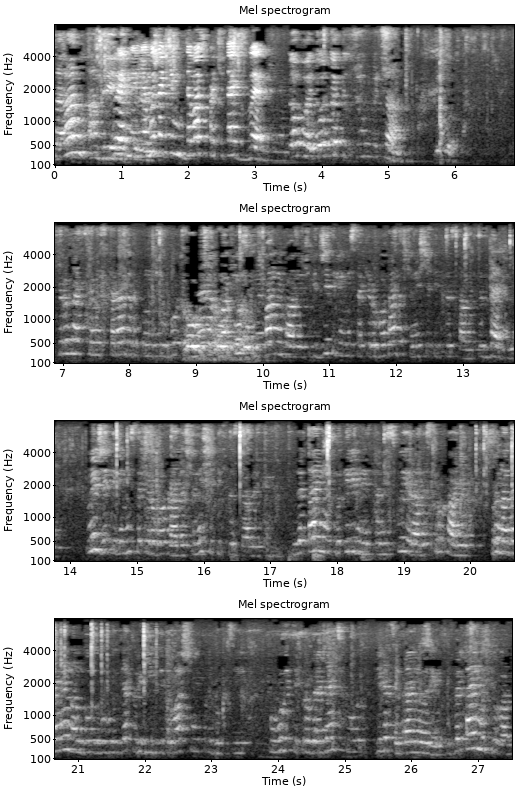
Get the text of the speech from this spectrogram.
Таран Андрій Звернення. Ми Вікторович, до вас прочитати звернення. Давайте, от так і цю печатку. Кіровоградська міська рада виконуючи обов'язки прошу. Ларковського Івана від жителів міста Кіровограда, що нижче підписали. Це звернення. Ми, жителі міста Кіровограда, що нижче підписалися, звертаємось до керівництва міської ради з проханням про надання нам дозволу для торгівлі домашньої продукції по вулиці Преображенського біля центрального ринку. Звертаємось до вас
